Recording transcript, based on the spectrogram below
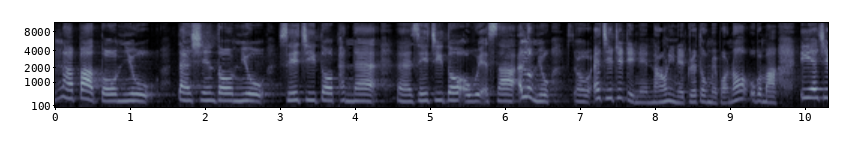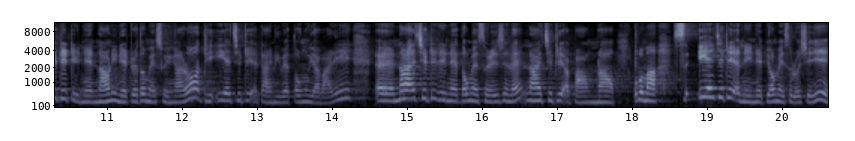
လှပသောမျိုး တန်ရှင်းသောမျိုးဈေးကြီးသောဖနက်အဲဈေးကြီးသောအဝတ်အစားအဲ့လိုမျိုးဟို adjective တွေနဲ့ noun တွေနဲ့တွဲသုံးမယ်ပေါ့နော်ဥပမာ adjective တွေနဲ့ noun တွေနဲ့တွဲသုံးမယ်ဆိုရင်ကတော့ဒီ adjective အတိုင်းလေးပဲသုံးလို့ရပါတယ်အဲ noun adjective တွေနဲ့သုံးမယ်ဆိုရင်ရှင်လဲ noun adjective အပေါင်း noun ဥပမာ adjective အနေနဲ့ပြောမယ်ဆိုလို့ရှိရင်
